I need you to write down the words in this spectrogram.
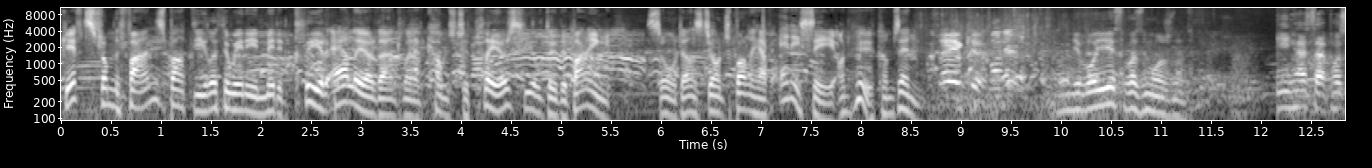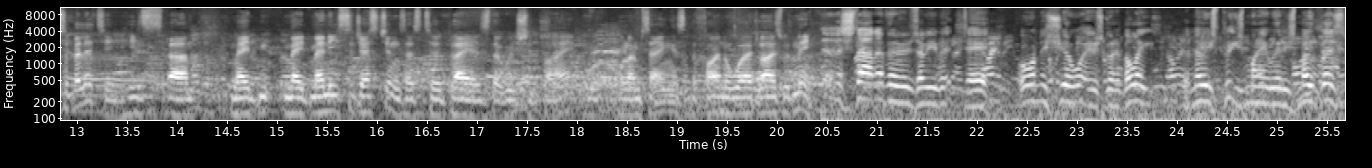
Gifts from the fans, but the Lithuanian made it clear earlier that when it comes to players, he'll do the buying. So does George Burley have any say on who comes in? Thank you. He has that possibility. He's um, made made many suggestions as to players that we should buy. All I'm saying is that the final word lies with me. At the start of it, was a wee bit uh, wasn't sure what he was going to be like, but now he's put his money where his mouth is.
